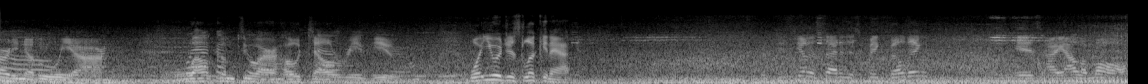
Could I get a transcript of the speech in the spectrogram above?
already know who we are. Welcome Welcome, to, to our hotel, hotel review. What you were just looking at. The other side of this big building is Ayala Mall.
